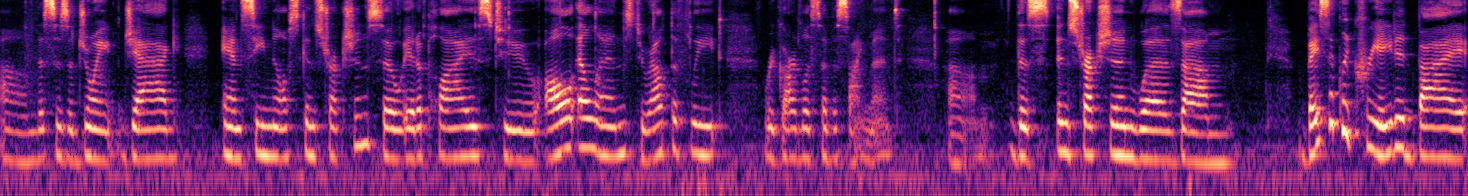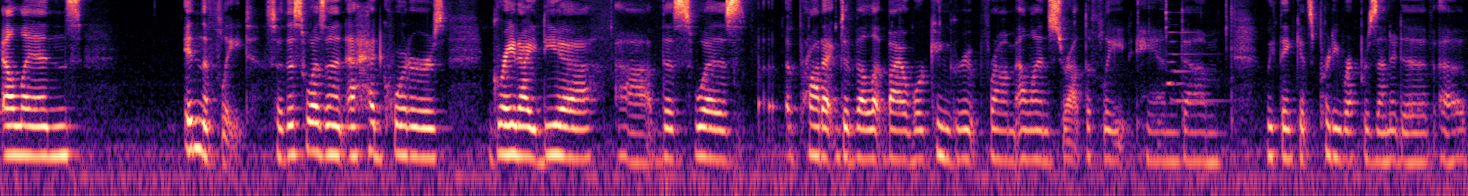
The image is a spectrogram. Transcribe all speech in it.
Um, this is a joint JAG and CNILSC instruction, so it applies to all LNs throughout the fleet, regardless of assignment. Um, this instruction was um, basically created by LNs in the fleet. So this wasn't a headquarters great idea. Uh, this was a product developed by a working group from LNs throughout the fleet, and um, we think it's pretty representative of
